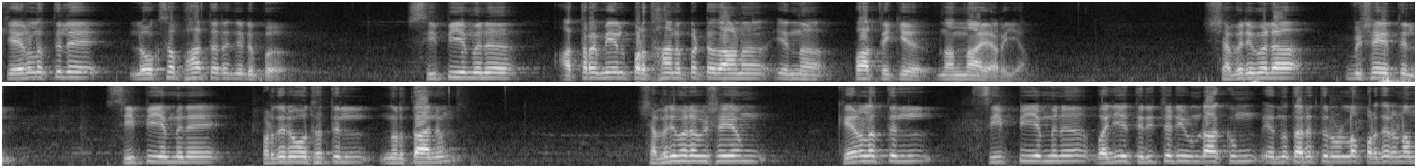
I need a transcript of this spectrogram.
കേരളത്തിലെ ലോക്സഭാ തെരഞ്ഞെടുപ്പ് സി പി എമ്മിന് അത്രമേൽ പ്രധാനപ്പെട്ടതാണ് എന്ന് പാർട്ടിക്ക് നന്നായി അറിയാം. ശബരിമല വിഷയത്തിൽ സി പി എമ്മിനെ പ്രതിരോധത്തിൽ നിർത്താനും ശബരിമല വിഷയം കേരളത്തിൽ സി പി എമ്മിന് വലിയ തിരിച്ചടി ഉണ്ടാക്കും എന്ന തരത്തിലുള്ള പ്രചരണം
